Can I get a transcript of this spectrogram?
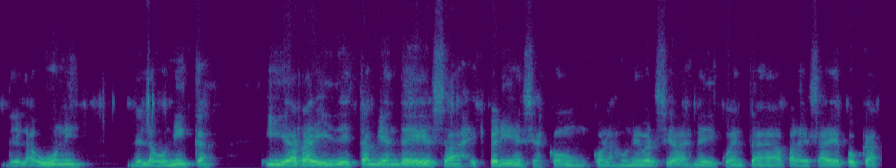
de la UNI, de la UNICA. Y a raíz también de esas experiencias con, con, las universidades me di cuenta para esa época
